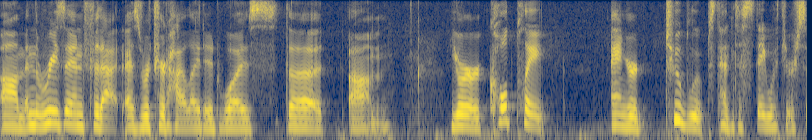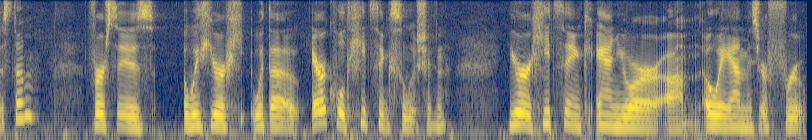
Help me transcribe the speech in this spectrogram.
Um, and the reason for that, as Richard highlighted, was the your cold plate and your tube loops tend to stay with your system versus with your with a air cooled heatsink solution, your heatsink and your um, OAM is your FRU.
